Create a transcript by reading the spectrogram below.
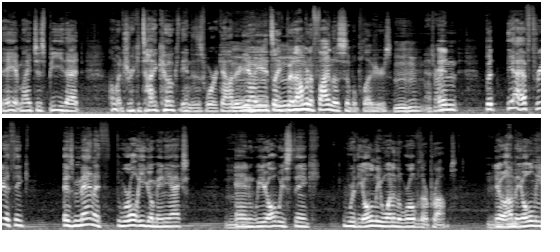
hey, it might just be that I'm gonna drink a Diet Coke at the end of this workout, or you know, Mhm, it's like, but I'm gonna find those simple pleasures. Mm-hmm. That's right. And but yeah, F three. I think as men, I th- we're all egomaniacs, Mm-hmm. and we always think we're the only one in the world with our problems. You know, I'm Mm-hmm. the only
